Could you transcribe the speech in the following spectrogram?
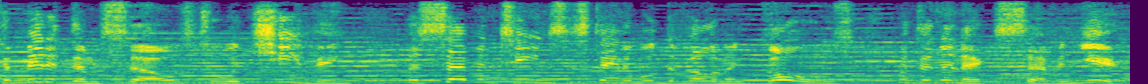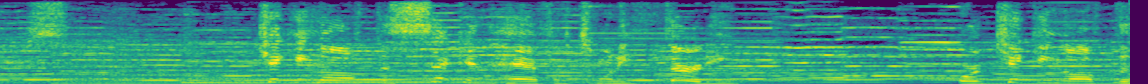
committed themselves to achieving the 17 Sustainable Development Goals within the next seven years. Kicking off the second half of 2030, or kicking off the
